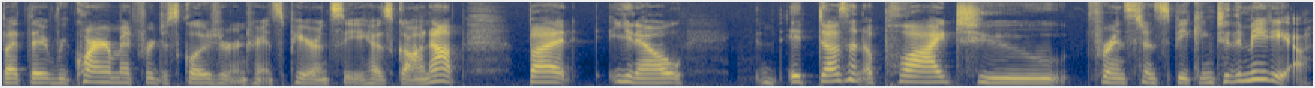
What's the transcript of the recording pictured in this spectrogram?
but the requirement for disclosure and transparency has gone up. But you know, it doesn't apply to, for instance, speaking to the media.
